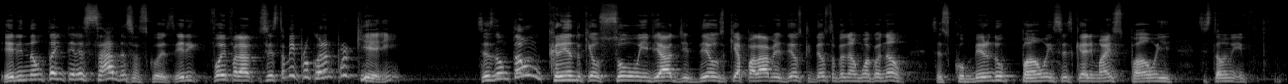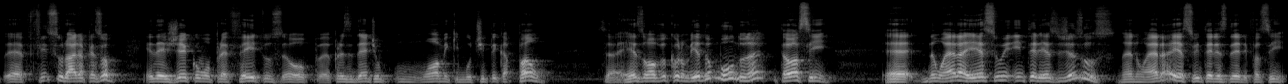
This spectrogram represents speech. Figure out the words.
Ele não está interessado nessas coisas. Ele foi falar: vocês estão me procurando por quê, hein? Vocês não estão crendo que eu sou o enviado de Deus, que a palavra de Deus, que Deus está fazendo alguma coisa. Não. Vocês comeram do pão e vocês querem mais pão e vocês estão é, fissurados. A pessoa eleger como prefeito ou presidente um homem que multiplica pão, resolve a economia do mundo, né? Então, assim, é, não era esse o interesse de Jesus, né? não era esse o interesse dele. Ele assim,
